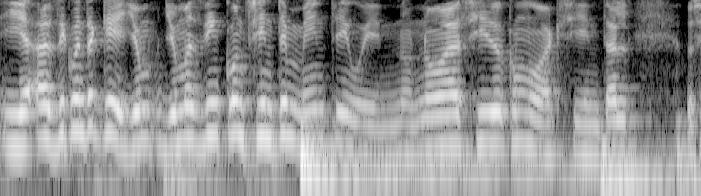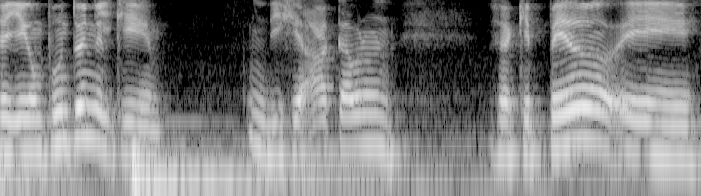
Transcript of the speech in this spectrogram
y, haz de cuenta que yo, yo más bien conscientemente, güey, no, no ha sido como accidental. O sea, llega un punto en el que dije, ah, cabrón, o sea, qué pedo, eh,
